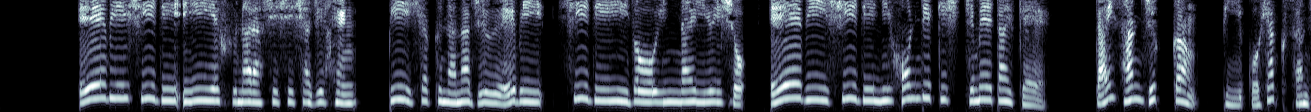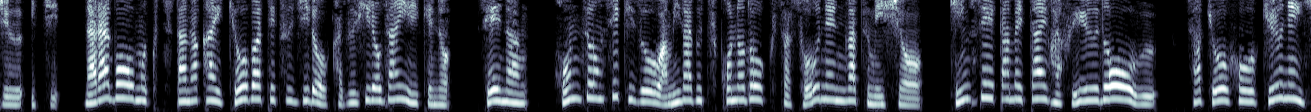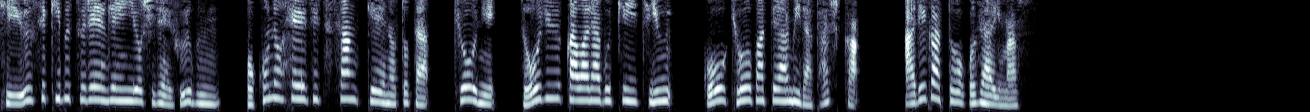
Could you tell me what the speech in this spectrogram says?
ABCDEF なら獅子社事編 P170ABCDE 動員内由書 ABCD 日本歴史地名体系。第30巻。P531、奈良坊木津田中井京馬鉄児童和弘在池の。西南、本尊石像阿弥陀仏この洞草総年月未章、金星ため大破冬道雨、左教法九年非有石仏霊言吉霊風文、おこの平日三景のとた、今日に、増流河原吹一遊、合京バテ阿弥陀確か。ありがとうございます。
